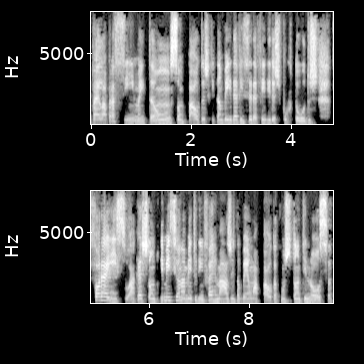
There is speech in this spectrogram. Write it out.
vai lá para cima. Então, são pautas que também devem ser defendidas por todos. Fora isso, a questão do dimensionamento de enfermagem também é uma pauta constante nossa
